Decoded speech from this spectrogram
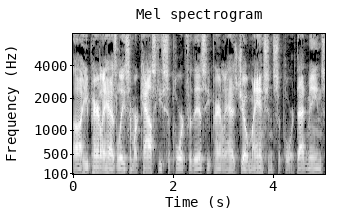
Uh, he apparently has Lisa Murkowski's support for this. He apparently has Joe Manchin's support. That means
